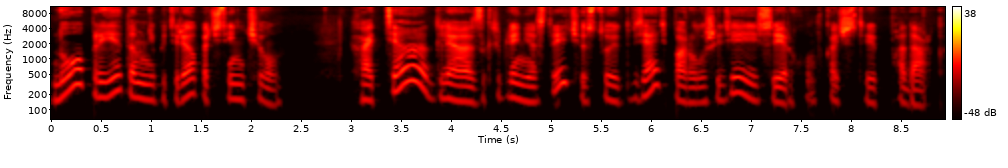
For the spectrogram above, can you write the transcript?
но при этом не потерял почти ничего. Хотя для закрепления встречи стоит взять пару лошадей сверху в качестве подарка.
